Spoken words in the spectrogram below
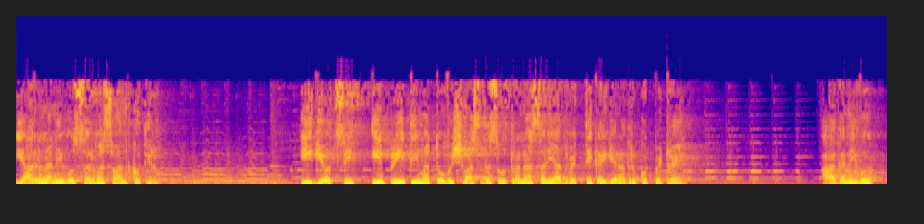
ಯಾರನ್ನ ನೀವು ಸರ್ವಸ್ವ ಅಂದ್ಕೋತೀರೋ? ಈಗ ಯೋಚಿಸಿ, ಈ ಪ್ರೀತಿ ಮತ್ತು ವಿಶ್ವಾಸದ ಸೂತ್ರನ ಸರಿಯಾದ ವ್ಯಕ್ತಿ ಕೈಗೆ ಏನಾದ್ರೂ ಕೊಟ್ಬಿಟ್ರೆ, ಆಗ ನೀವು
